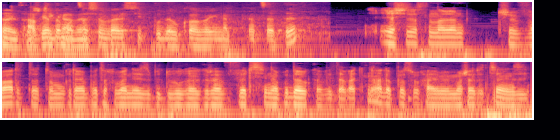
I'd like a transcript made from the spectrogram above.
To jest A wiadomo ciekawe. coś o wersji pudełkowej na pecety? Ja się zastanawiam, czy warto tą grę, bo to chyba nie jest zbyt długa gra w wersji na pudełka wydawać, no ale posłuchajmy może recenzji.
